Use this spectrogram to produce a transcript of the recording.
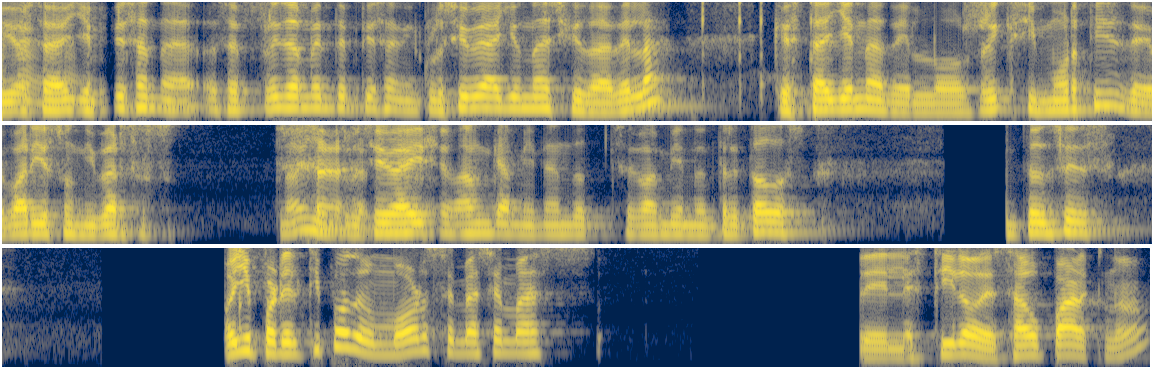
Y, o sea, y empiezan a, o sea, precisamente empiezan, inclusive hay una ciudadela que está llena de los Ricks y Mortys de varios universos, ¿no? Y inclusive ahí se van caminando, se van viendo entre todos. Entonces... Oye, por el tipo de humor se me hace más del estilo de South Park, ¿no?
